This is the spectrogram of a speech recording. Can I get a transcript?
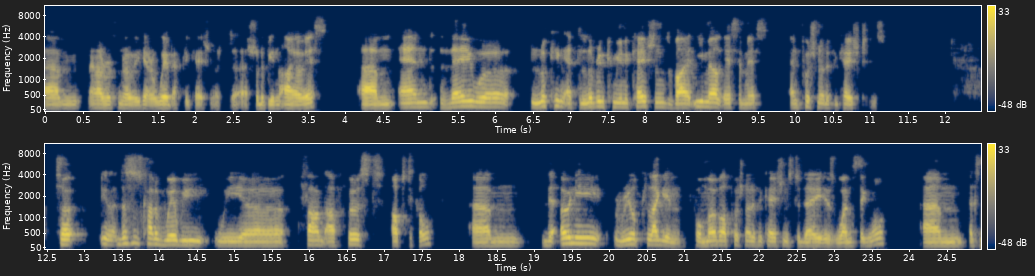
um, and I've written over here a web application. It uh, should have been iOS. Um, and they were looking at delivering communications via email, SMS, and push notifications. So, you know, this is kind of where we we uh, found our first obstacle. Um, the only real plugin for mobile push notifications today is OneSignal, um, it's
